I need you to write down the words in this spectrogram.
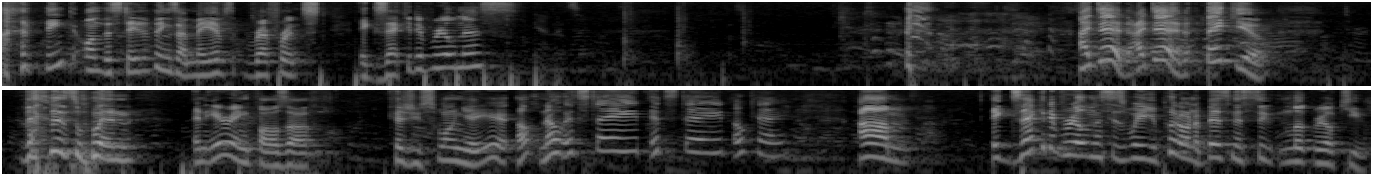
I think on the state of things, I may have referenced executive realness. I did, I did. Thank you. That is when an earring falls off because you swung your ear. Oh, no, it stayed. It stayed. Okay. Um, executive realness is where you put on a business suit and look real cute.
